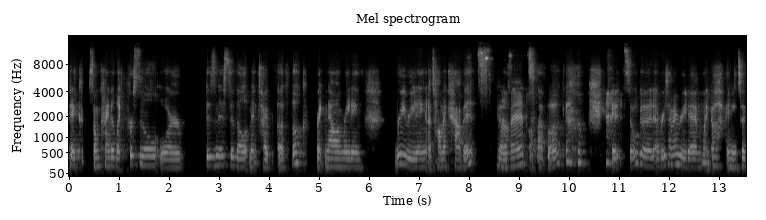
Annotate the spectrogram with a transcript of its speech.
pick some kind of like personal or business development type of book. Right now I'm reading rereading Atomic Habits. Love it. That book. it's so good. Every time I read it, I'm like, oh, I need to,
